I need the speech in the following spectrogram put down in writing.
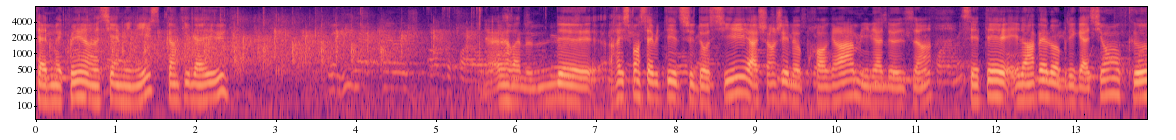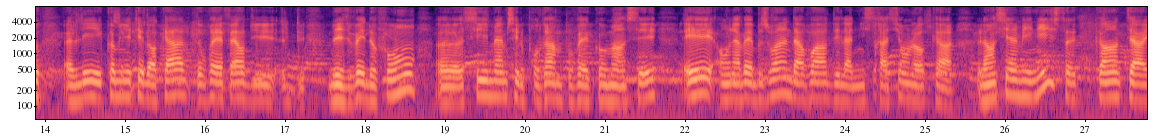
Ted McMillan, ancien ministre, quand il a eu de responsabilité de ce dossier a changé le programme il y a deux ans. C'était, il avait l'obligation que les communautés locales devraient faire du, des levées de fonds, euh, si même si le programme pouvait commencer, et on avait besoin d'avoir de l'administration locale. L'ancien ministre, quand il a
